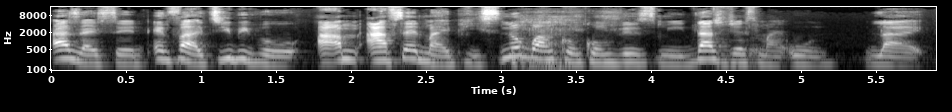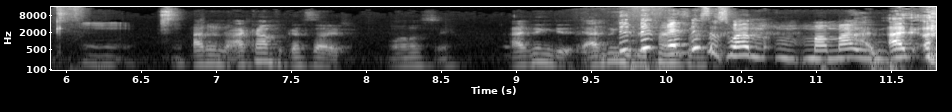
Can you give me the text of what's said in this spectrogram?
as I said, in fact, you people, I'm, I've said my piece. No one can convince me. That's just my own. Like, I don't know. I can't pick a side, honestly. I think it, I think This, it depends. and this on- is why Mama I-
